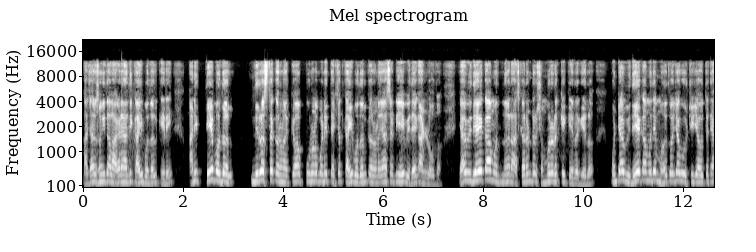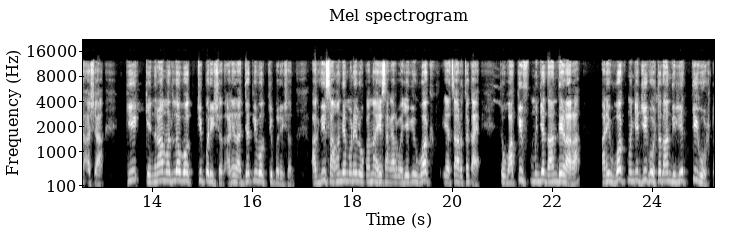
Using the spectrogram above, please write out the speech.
आचारसंहिता लागण्याआधी काही बदल केले आणि ते बदल निरस्त करणं किंवा पूर्णपणे त्याच्यात काही बदल करणं यासाठी हे विधेयक आणलं होतं. या विधेयकामधनं राजकारण तर शंभर टक्के केलं गेलं पण त्या विधेयकामध्ये महत्त्वाच्या गोष्टी ज्या होत्या त्या अशा की केंद्रामधलं वक्फची परिषद आणि राज्यातली वक्फची परिषद अगदी सामान्यपणे लोकांना हे सांगायला पाहिजे की वक्फ याचा अर्थ काय? तर वाकिफ म्हणजे दान देणारा आणि वक्फ म्हणजे जी गोष्ट दान दिली आहे ती गोष्ट.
